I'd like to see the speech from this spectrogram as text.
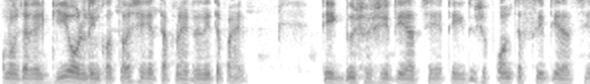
কোনো জায়গায় গিয়ে ওল্ডিং করতে হয়, সেক্ষেত্রে আপনার এটা নিতে পারেন। টিক দুশো সিটি আছে টিক দুশো পঞ্চাশ সিটি আছে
